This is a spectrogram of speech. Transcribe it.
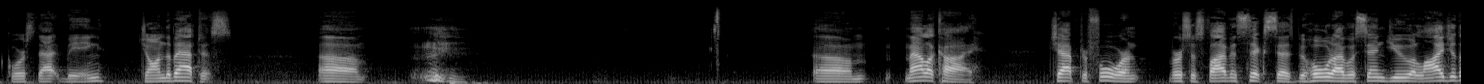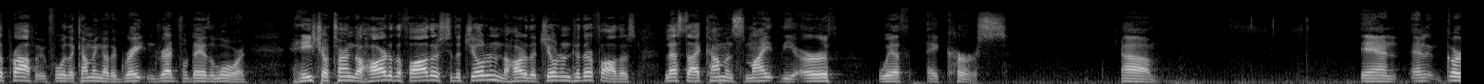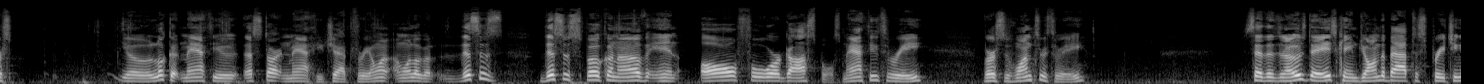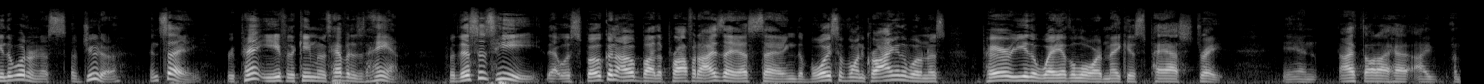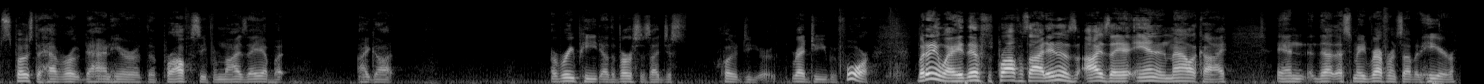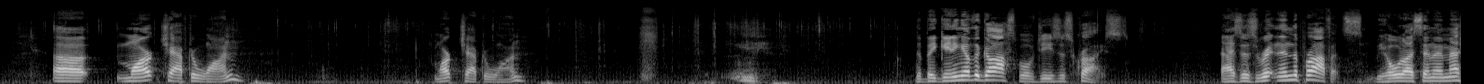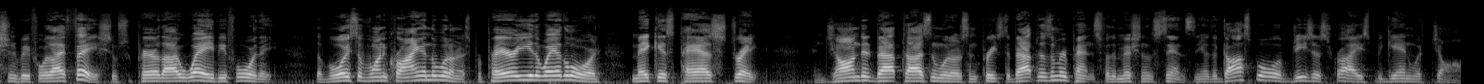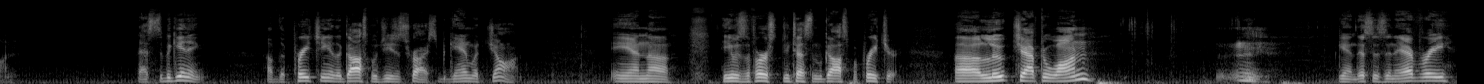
of course, that being John the Baptist. Um, um, Malachi chapter 4, verses 5 and 6 says, Behold, I will send you Elijah the prophet before the coming of the great and dreadful day of the Lord. And he shall turn the heart of the fathers to the children, and the heart of the children to their fathers, lest I come and smite the earth with a curse. Um, and, and of course, you know, look at Matthew. Let's start in Matthew chapter three. I want, I want to look at this is this is spoken of in all four Gospels. Matthew three, verses one through three, said that in those days came John the Baptist preaching in the wilderness of Judah and saying, "Repent ye, for the kingdom of heaven is at hand." For this is he that was spoken of by the prophet Isaiah, saying, The voice of one crying in the wilderness, Prepare ye the way of the Lord, make his path straight. And I thought I had I, am supposed to have wrote down here the prophecy from Isaiah, but I got a repeat of the verses I just quoted to you, read to you before. But anyway, this was prophesied in Isaiah and in Malachi, and that, that's made reference of it here. Uh, Mark chapter one. Mark chapter one. the beginning of the gospel of Jesus Christ. As is written in the prophets, Behold, I send my messenger before thy face, to prepare thy way before thee. The voice of one crying in the wilderness, Prepare ye the way of the Lord, make his paths straight. And John did baptize in wilderness and preach the baptism of repentance for the remission of sins. You know, the gospel of Jesus Christ began with John. That's the beginning of the preaching of the gospel of Jesus Christ. It began with John. And uh, he was the first New Testament gospel preacher. Uh, Luke chapter 1. Again, this is in every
